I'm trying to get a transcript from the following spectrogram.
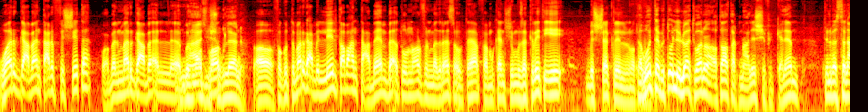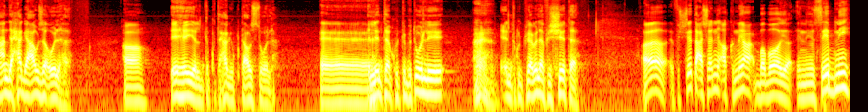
وأرجع بقى أنت عارف في الشتاء وعقبال ما أرجع بقى بالمواصلات. شغلانة. آه فكنت برجع بالليل طبعا تعبان بقى طول النهار في المدرسة وبتاع فما كانش مذاكرتي إيه بالشكل طب المطلوب وأنت بتقول لي دلوقتي وأنا قطعتك معلش في الكلام قلت لي بس أنا عندي حاجة عاوز أقولها. آه, إيه هي اللي أنت كنت حاجة كنت عاوز تقولها؟ آه. اللي أنت كنت بتقول لي انت كنت بتعملها في الشتاء. آه في الشتاء عشان أقنع بابايا انه يسيبني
